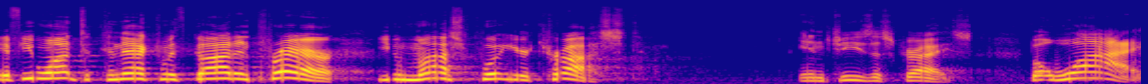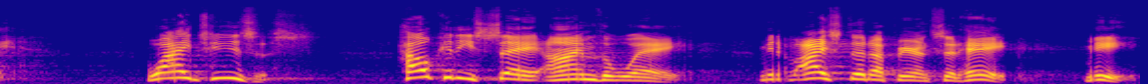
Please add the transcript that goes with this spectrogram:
If you want to connect with God in prayer, you must put your trust in Jesus Christ. But why? Why Jesus? How could he say, I'm the way? I mean, if I stood up here and said, hey, me,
